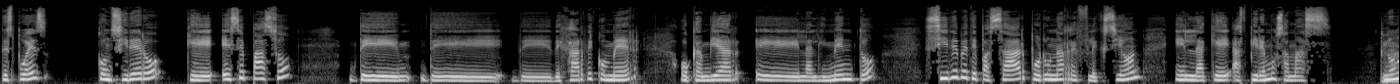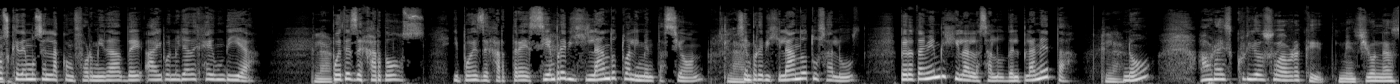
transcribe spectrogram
Después, considero que ese paso de, de, dejar de comer o cambiar eh, el alimento, sí debe de pasar por una reflexión en la que aspiremos a más. No nos quedemos en la conformidad de, ay, bueno, ya dejé un día. Puedes dejar dos y puedes dejar tres, siempre vigilando tu alimentación, siempre vigilando tu salud, pero también vigila la salud del planeta. ¿No? Ahora es curioso, ahora que mencionas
